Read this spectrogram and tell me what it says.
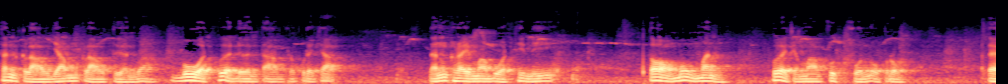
ท่านกล่าวย้ำกล่าวเตือนว่า บวชเพื่อเดินตามพระพุทธเจ้าดังนั้นใครมาบวชที่นี้ ต้องมุ่งมั่นเพื่อจะมาฝึกฝนอบรม แต่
